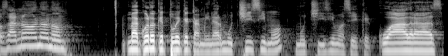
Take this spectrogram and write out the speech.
o sea, no, no, no. Me acuerdo que tuve que caminar muchísimo, muchísimo, así que cuadras.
